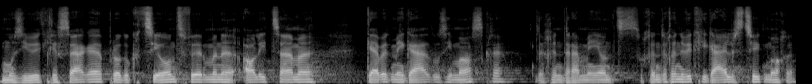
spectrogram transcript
muss ich wirklich sagen, Produktionsfirmen, alle zusammen, geben mehr Geld aus in Masken. Dann könnt ihr auch mehr und könnt, könnt wirklich geiles Zeug machen.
